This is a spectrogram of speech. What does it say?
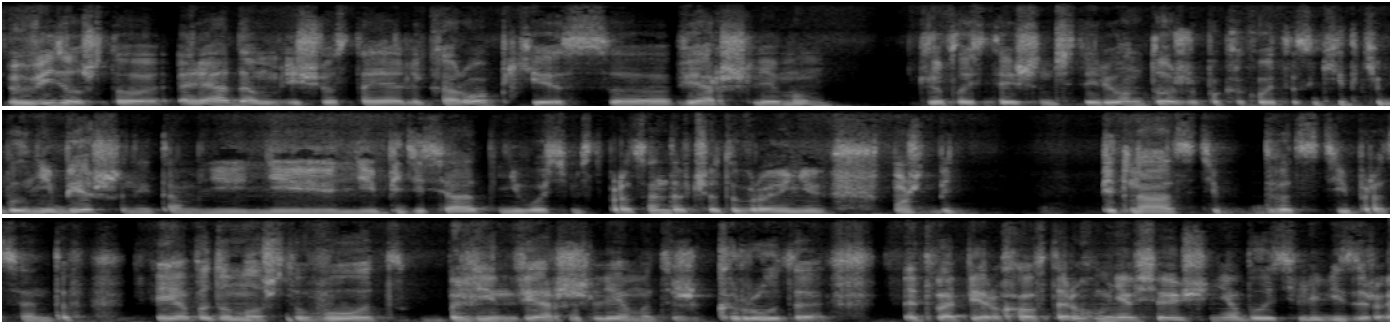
и увидел, что рядом еще стояли коробки с э, VR-шлемом для PlayStation 4. Он тоже по какой-то скидке был не бешеный, там не, не, не 50, не 80 процентов, что-то в районе, может быть, 15-20%. И я подумал, что вот, блин, VR-шлем, это же круто. Это во-первых. А во-вторых, у меня все еще не было телевизора.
